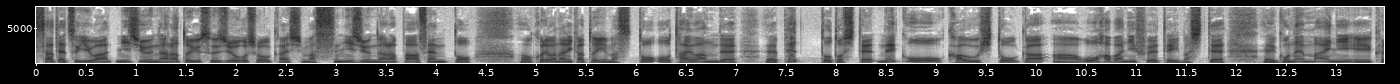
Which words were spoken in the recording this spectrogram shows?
さて次は27という数字をご紹介します。27%。これは何かと言いますと、台湾でペットとして猫を飼う人が大幅に増えていまして5年前に比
